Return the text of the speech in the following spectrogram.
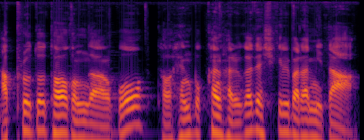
앞으로도 더 건강하고 더 행복한 하루가 되시길 바랍니다.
